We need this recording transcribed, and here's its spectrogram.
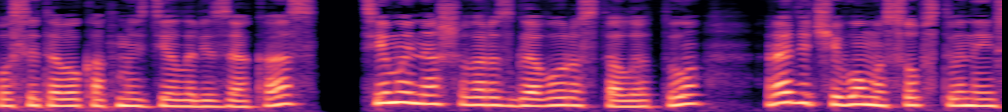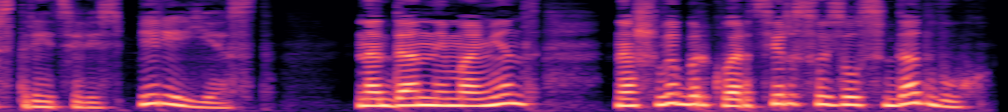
После того, как мы сделали заказ, темой нашего разговора стало то, ради чего мы, собственно, и встретились — переезд. На данный момент наш выбор квартир сузился до двух.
